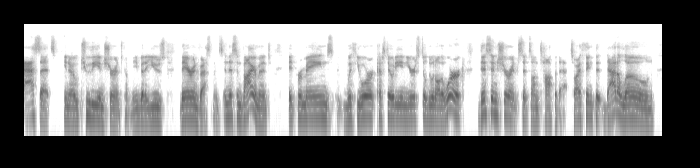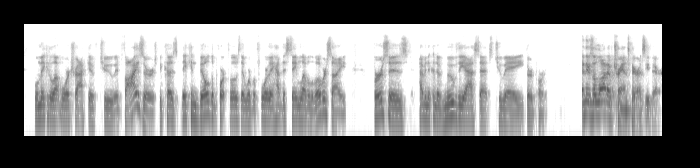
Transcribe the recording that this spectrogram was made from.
assets, you know, to the insurance company. You've got to use their investments. In this environment, it remains with your custodian. You're still doing all the work. This insurance sits on top of that. So I think that that alone will make it a lot more attractive to advisors because they can build the portfolios they were before. They have the same level of oversight versus having to kind of move the assets to a third party. And there's a lot of transparency there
